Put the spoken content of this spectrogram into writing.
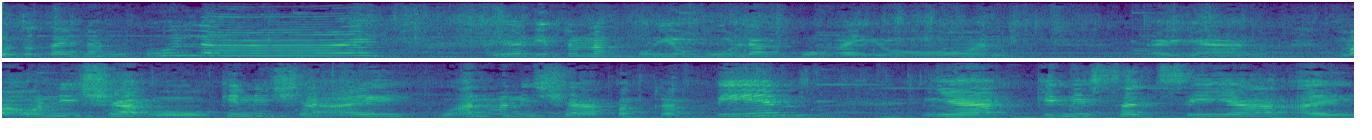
Luto tayo ng gulay. Ayan, ito lang po yung gulang ko ngayon. Ayan. Mauni siya o oh, kini siya ay kuan man siya pakapin niya kinisad siya ay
